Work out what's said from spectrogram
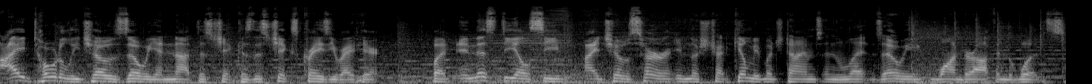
I totally chose Zoe and not this chick because this chick's crazy right here. But in this DLC, I chose her, even though she tried to kill me a bunch of times, and let Zoe wander off in the woods.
